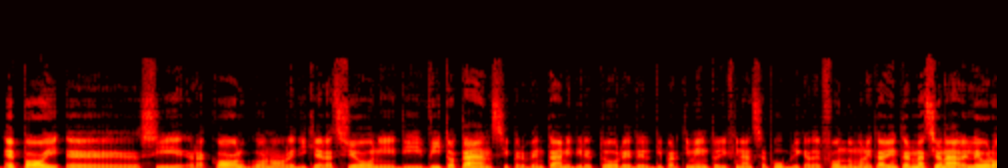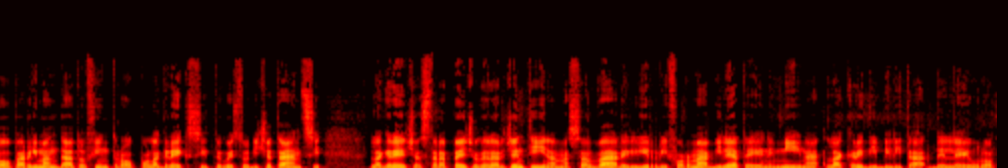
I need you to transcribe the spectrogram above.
E poi eh, si raccolgono le dichiarazioni di Vito Tanzi, per vent'anni direttore del Dipartimento di Finanza Pubblica del Fondo Monetario Internazionale. L'Europa ha rimandato fin troppo la Grexit, questo dice Tanzi. La Grecia starà peggio dell'Argentina, ma salvare l'irriformabile Atene mina la credibilità dell'euro.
